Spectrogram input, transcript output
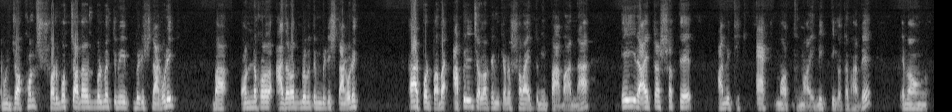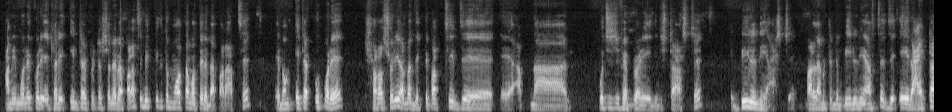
এবং যখন সর্বোচ্চ আদালত বলবে তুমি ব্রিটিশ নাগরিক বা অন্য কোনো আদালত বলবে তুমি ব্রিটিশ নাগরিক, তারপর পাবা আপিল চলাকালীন কেন সবাই তুমি পাবা না। এই রায়টার সাথে আমি ঠিক একমত নয় ব্যক্তিগতভাবে এবং আমি মনে করি এখানে ইন্টারপ্রিটেশনের ব্যাপার আছে, ব্যক্তিগত মতামতের ব্যাপার আছে এবং এটার উপরে সরাসরি আমরা দেখতে পাচ্ছি যে আপনার পঁচিশে ফেব্রুয়ারি এই জিনিসটা আসছে। বিল নিয়ে আসছে পার্লামেন্টে একটা বিল নিয়ে আসছে যে এই রায়টা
